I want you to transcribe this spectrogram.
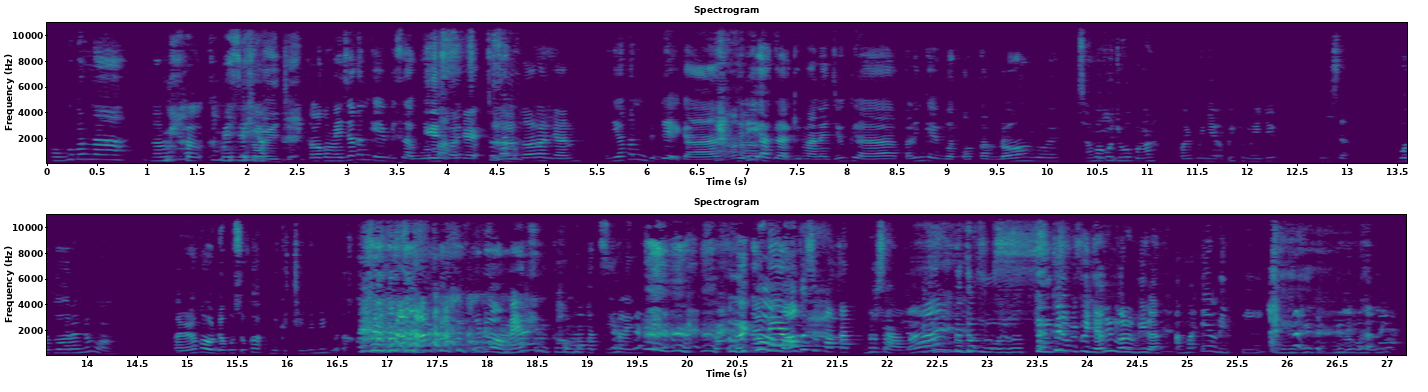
oh gue pernah ngambil kemeja Kemeja. kalau kemeja kan kayak bisa gue Yes. pakai pakai cuman kantoran kan dia kan gede kan jadi agak gimana juga. Paling kayak buat outer doang gue. Sama aku juga pernah pakai punya api kemeja. Bisa. Buat luaran doang. Kadang kalau udah aku suka mie kecilin nih buat aku. Gue domelin kalau mau kecilin. Tapi sama aku sepakat bersama. Tutup mulut. Nanti abiku nyariin baru bilang sama Eli Pi." di lemari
